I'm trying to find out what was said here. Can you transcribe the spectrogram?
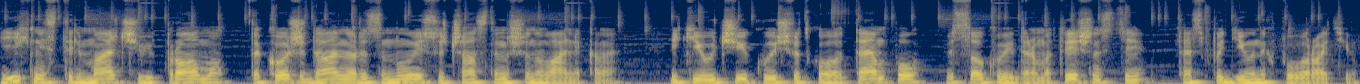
Їхній стиль матчів і промо також ідеально резонує з сучасними шанувальниками, які очікують швидкого темпу, високої драматичності та несподіваних поворотів.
